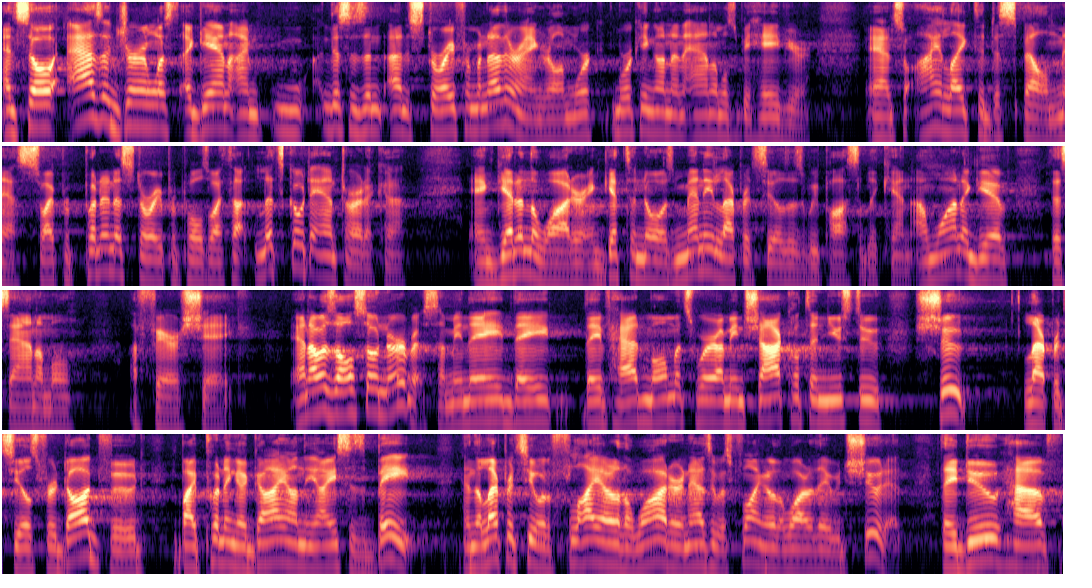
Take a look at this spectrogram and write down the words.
And so, as a journalist, again, I'm, this is an, a story from another angle. I'm work, working on an animal's behavior. And so, I like to dispel myths. So, I put in a story proposal. I thought, let's go to Antarctica and get in the water and get to know as many leopard seals as we possibly can. I want to give this animal a fair shake. And I was also nervous. I mean, they, they, they've had moments where, I mean, Shackleton used to shoot leopard seals for dog food by putting a guy on the ice as bait and the leopard seal would fly out of the water, and as it was flying out of the water, they would shoot it. They do have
